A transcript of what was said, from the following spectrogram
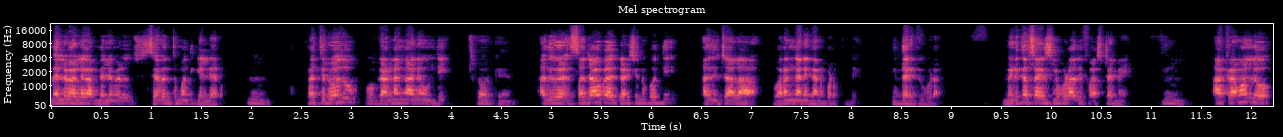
మెల్లమెల్లగా మెల్లమెల్ల సెవెంత్ మంత్కి వెళ్ళారు. ప్రతిరోజు ఒక గండంగానే ఉంది. ఓకే. అది సజావుగా గడిచిన కొద్దీ అది చాలా వరంగానే కనపడుతుంది ఇద్దరికి కూడా. మెడికల్ సైన్స్లో కూడా అది ఫస్ట్ టైమే. ఆ క్రమంలో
